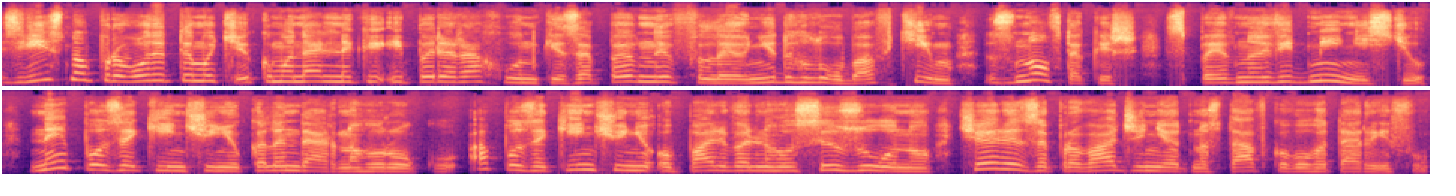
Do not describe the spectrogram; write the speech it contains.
Звісно, проводитимуть комунальники і перерахунки, запевнив Леонід Глоба. Втім, знов таки ж з певною відмінністю не по закінченню календарного року, а по закінченню опалювального сезону через запровадження одноставкового тарифу.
